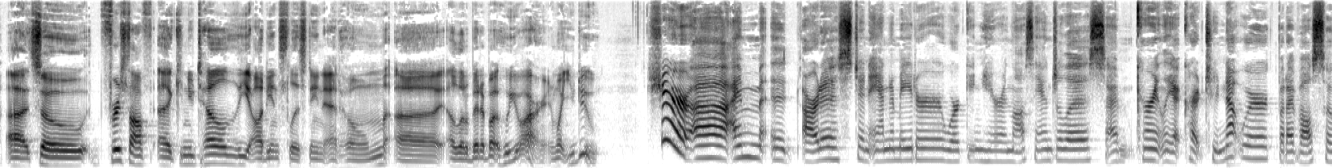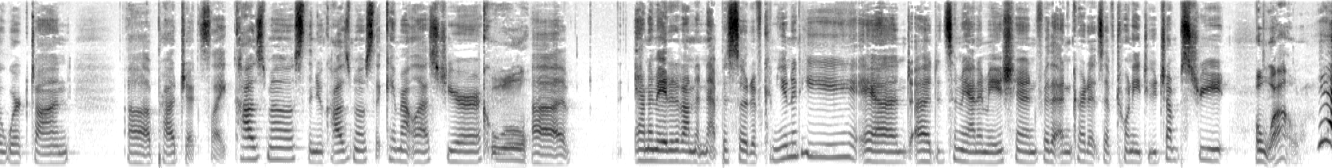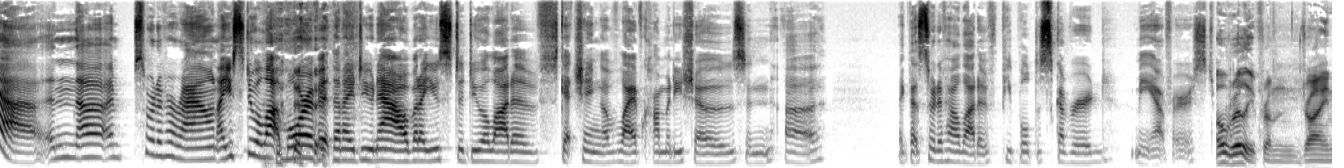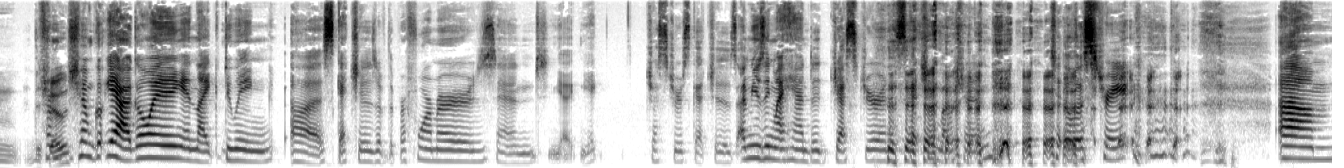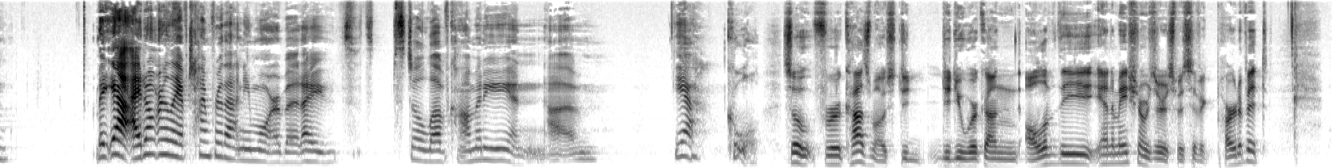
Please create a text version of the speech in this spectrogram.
Uh, so, first off, uh, can you tell the audience listening at home uh, a little bit about who you are and what you do? Sure. Uh, I'm an artist and animator working here in Los Angeles. I'm currently at Cartoon Network, but I've also worked on uh, projects like Cosmos, the new Cosmos that came out last year. Cool. Uh, animated on an episode of Community and uh, did some animation for the end credits of 22 Jump Street. oh, wow. Yeah, and uh, I'm sort of around. I used to do a lot more of it than I do now, but I used to do a lot of sketching of live comedy shows, and uh, like that's sort of how a lot of people discovered me at first. Oh, really? From drawing the From- shows? from go- yeah, going and like doing uh, sketches of the performers and yeah, yeah, gesture sketches. I'm using my hand to gesture in a sketching motion to illustrate. um, but yeah, I don't really have time for that anymore. But I s- still love comedy and um, yeah. Cool. So, for Cosmos, did did you work on all of the animation, or was there a specific part of it?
